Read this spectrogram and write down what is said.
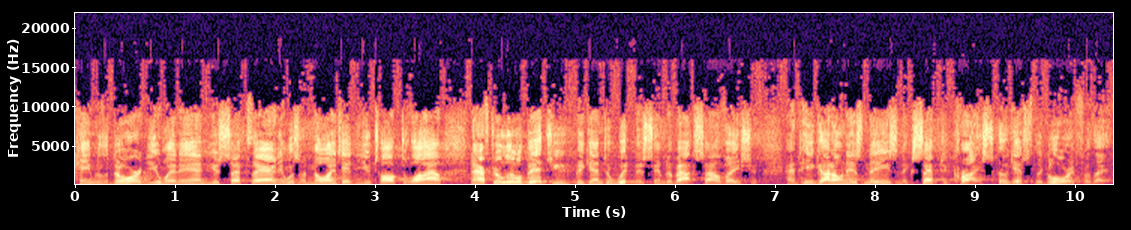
came to the door, and you went in, you sat there, and it was anointed, and you talked a while. And after a little bit, you began to witness him about salvation. And he got on his knees and accepted Christ. Who gets the glory for that?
